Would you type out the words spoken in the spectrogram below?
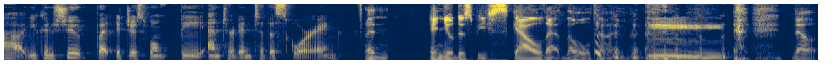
Uh, you can shoot, but it just won't be entered into the scoring. And, and you'll just be scowled at the whole time. mm. now,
